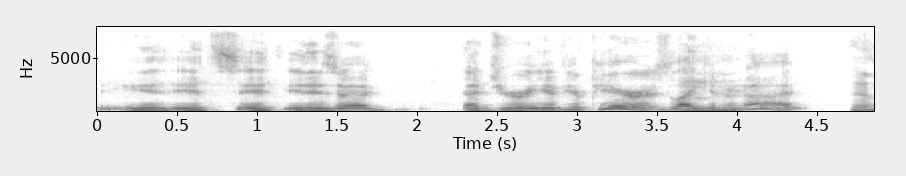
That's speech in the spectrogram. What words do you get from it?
it, it's it, it is a a jury of your peers, like mm-hmm. it or mm-hmm. not. Yeah.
